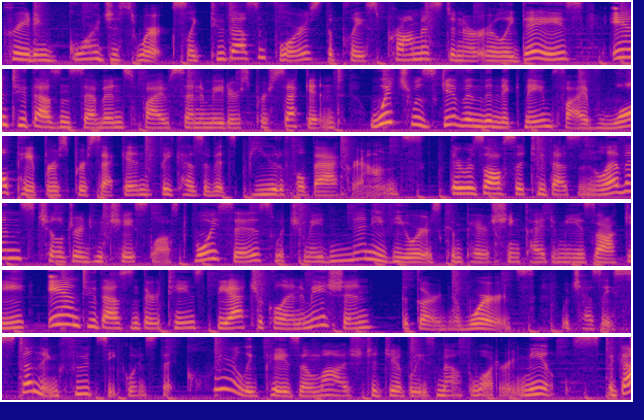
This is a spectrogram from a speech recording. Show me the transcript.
creating gorgeous works like 2004's The Place Promised in Our Early Days and 2007's 5 centimeters per second, which was given the nickname 5 wallpapers per second because of its beautiful backgrounds. There was also 2011's Children Who Chase Lost Voices, which made many viewers compare Shinkai to Miyazaki, and 2013's theatrical animation, The Garden of Words, which has a stunning food sequence that clearly pays homage to Ghibli's mouth-watering meals. The guy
